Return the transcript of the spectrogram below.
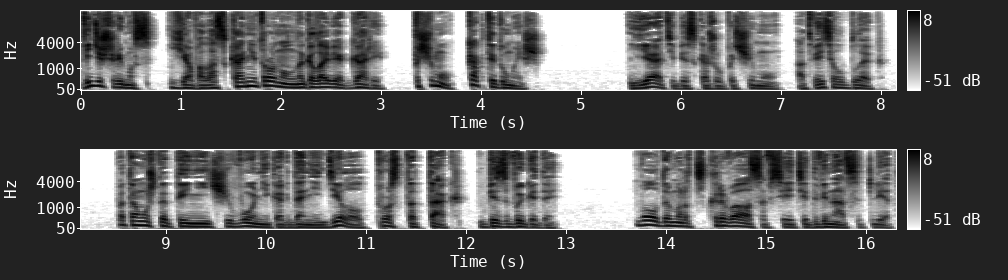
«Видишь, Римус, я волоска не тронул на голове Гарри. Почему? Как ты думаешь?» «Я тебе скажу почему», — ответил Блэк. «Потому что ты ничего никогда не делал просто так, без выгоды. Волдеморт скрывался все эти двенадцать лет.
